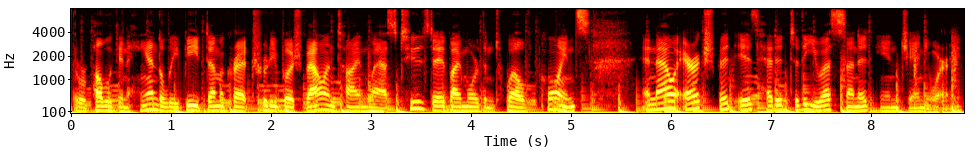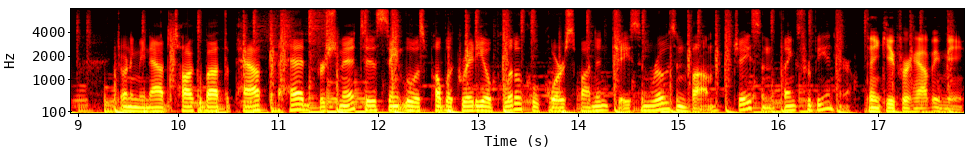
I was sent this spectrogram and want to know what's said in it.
The Republican handily beat Democrat Trudy Bush Valentine last Tuesday by more than 12 points, and now Eric Schmitt is headed to the U.S. Senate in January. Joining me now to talk about the path ahead for Schmitt is St. Louis Public Radio political correspondent Jason Rosenbaum. Jason, thanks for being here. Thank you for having me.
